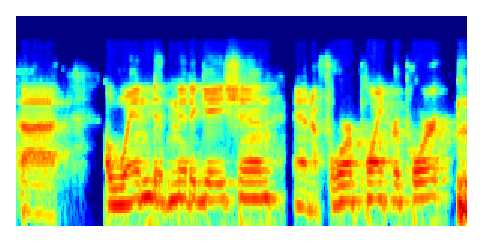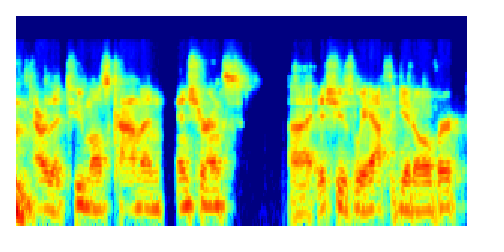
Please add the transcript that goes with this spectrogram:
Uh, a wind mitigation and a four point report are the two most common insurance uh, issues we have to get over.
